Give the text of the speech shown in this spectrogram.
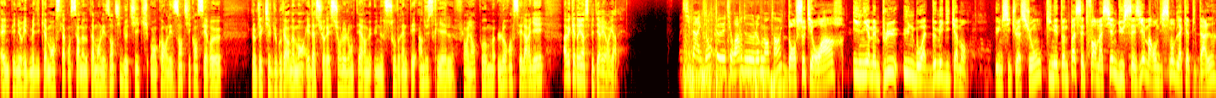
à une pénurie de médicaments. Cela concerne notamment les antibiotiques ou encore les anticancéreux. L'objectif du gouvernement est d'assurer sur le long terme une souveraineté industrielle. Florian Paume, Laurent Sélarié, avec Adrien Spiteri. Regardez. Voici par exemple le tiroir de l'augmentin. Dans ce tiroir, il n'y a même plus une boîte de médicaments. Une situation qui n'étonne pas cette pharmacienne du 16e arrondissement de la capitale,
